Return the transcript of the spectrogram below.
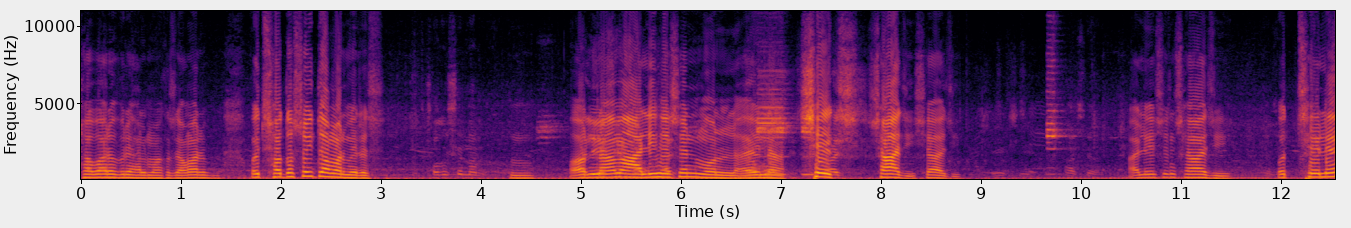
সবার উপরে হাল মাখছে। আমার ওই সদস্যই তো আমার মেরেছে। সদস্যের নাম? হুম। ওর নাম আলী হোসেন মোল্লা এই না শেখ শাহজি। শাহজি আচ্ছা। আলী হোসেন শাহজি। ওর ছেলে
